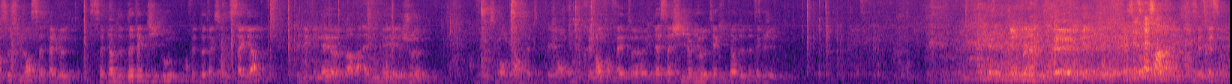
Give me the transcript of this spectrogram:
morceau suivant s'appelle, ça vient de Dotakji En fait, Dotak c'est une saga qui est déclinée euh, par animé et jeu, un petit manga en fait. Et on vous présente en fait euh, Yasashi Loliote qui vient de Dotakji C'est très simple. C'est très simple.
